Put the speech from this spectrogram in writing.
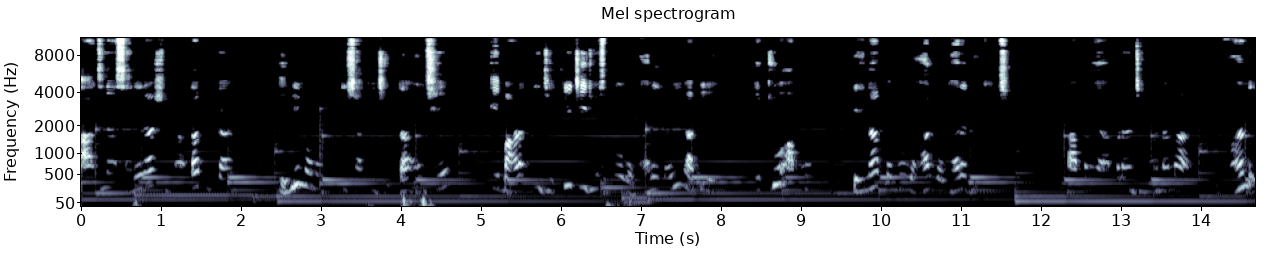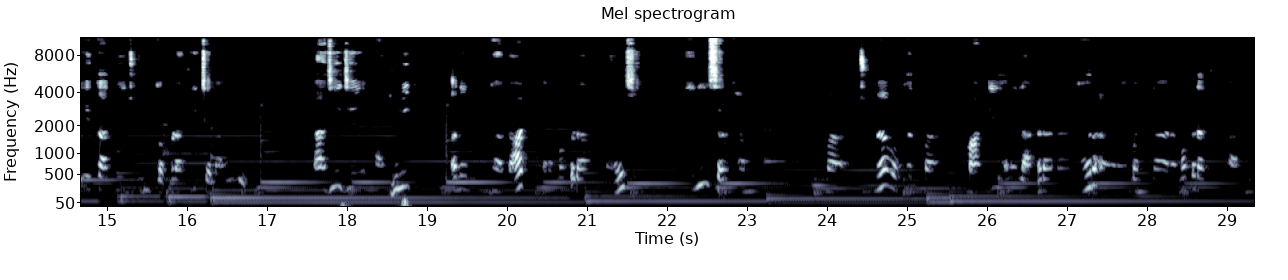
આજના સરેરાશ માતા પિતા એવી મનોવૃત્તિ સાથે જીવતા હોય છે કે બાળકને જેટલી ચીજ વસ્તુઓ વધારે લઈ આપીએ, એટલું આપણું તેના પરનો વહાલ વધારે દેખાય છે. આપણે આપણા જમાનામાં માંડ એકાદની જોડી કપડાથી ચલાવ્યું આજે જે આધુનિક અને દાટ રમકડા મળે છે, તેની સરખામણીમાં જૂના વખતમાં માટી અને લાકડાના ઘર આંગણે બનતા રમકડાથી આપણું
